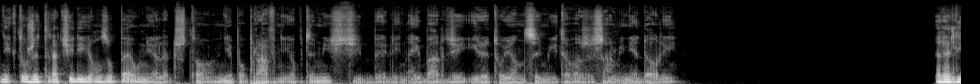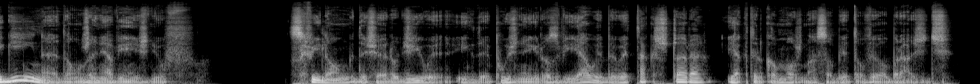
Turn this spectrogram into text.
Niektórzy tracili ją zupełnie, lecz to niepoprawni optymiści byli najbardziej irytującymi towarzyszami niedoli. Religijne dążenia więźniów z chwilą, gdy się rodziły i gdy później rozwijały, były tak szczere, jak tylko można sobie to wyobrazić.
